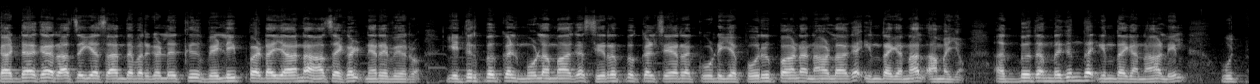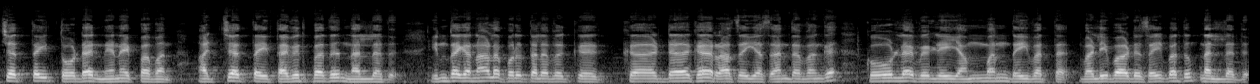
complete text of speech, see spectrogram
கடக ராசியை சார்ந்தவர்களுக்கு வெளிப்படையான ஆசைகள் நிறைவேறும். எதிர்ப்புகள் மூலமாக சிறப்புகள் சேரக்கூடிய பொறுப்பான நாளாக இன்றைய நாள் அமையும். அற்புதம் மிகுந்த இன்றைய நாளில் உச்சத்தை தொட நினைப்பவன். அச்சத்தை தவிர்ப்பது நல்லது. இன்றைய நாளை பொறுத்தளவுக்கு கடக ராசியை சேர்ந்தவங்க கோளவெளி அம்மன் தெய்வத்தை வழிபாடு செய்வதும் நல்லது.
